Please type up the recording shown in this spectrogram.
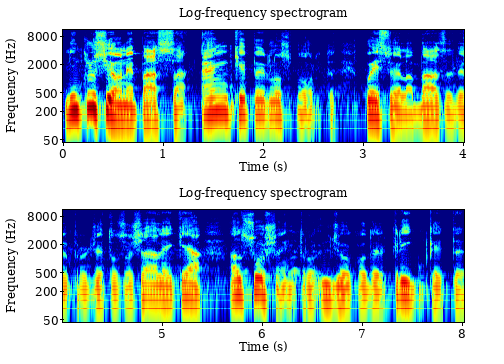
L'inclusione passa anche per lo sport. Questo è la base del progetto sociale che ha al suo centro il gioco del cricket,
